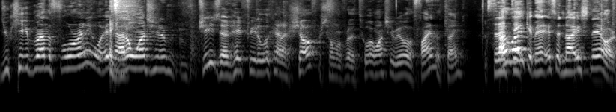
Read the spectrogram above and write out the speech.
You keep them on the floor anyways. I don't want you to. Geez, I'd hate for you to look on a shelf or somewhere for the tool. I want you to be able to find the thing. So I like it, man. It's a nice nailer.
